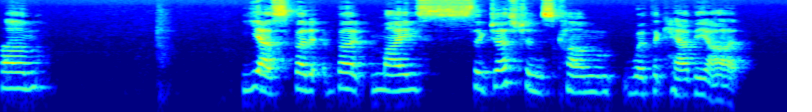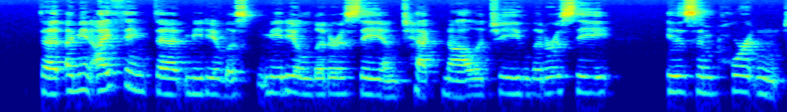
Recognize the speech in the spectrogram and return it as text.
Um, Yes, but but my suggestions come with the caveat that I mean I think that media list, media literacy and technology literacy is important,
